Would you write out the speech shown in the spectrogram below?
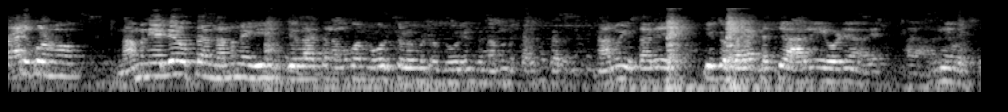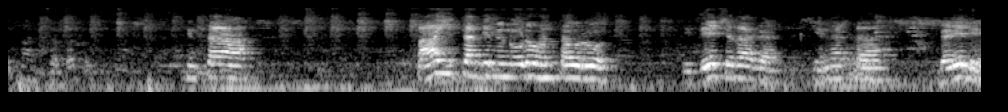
ತಾಯಿಗಳನ್ನು ನಮ್ಮನೆಯಲ್ಲೇ ಹೋಗ್ತಾರೆ. ನಮ್ಮನ್ನ ಈ ಜಿಲ್ಲಾಕ ನಮಗೊಂದು ನೂರು ಕಿಲೋಮೀಟರ್ ದೂರಿಂದ ನಮ್ಮನ್ನು ಕರೆಸ್ತಾರೆ. ನಾನು ಈ ಸಾರಿ ಈಗ ಬರಕತ್ತಿ ಆರನೇ ಏಳನೇ ಆರನೇ ವರ್ಷ. ಇಂಥ ತಾಯಿ ತಂದೆಯನ್ನು ನೋಡುವಂಥವ್ರು ಈ ದೇಶದಾಗ ಇನ್ನಷ್ಟು ಬೆಳೀಲಿ,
